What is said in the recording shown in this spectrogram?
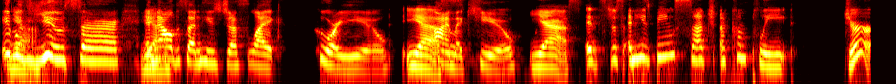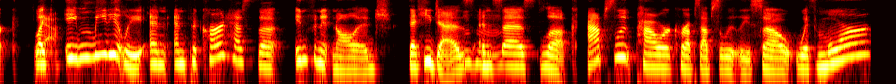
It Yeah. was you, sir. And Yeah. now all of a sudden he's just like, Who are you? yes. I'm a Q. Yes. It's just and he's being such a complete jerk. Like immediately and and Picard has the infinite knowledge that he does and Mhm. says, "Look, absolute power corrupts absolutely. So with more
